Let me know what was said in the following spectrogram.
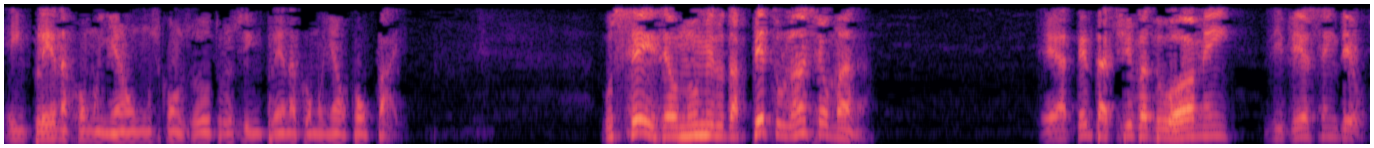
em plena comunhão uns com os outros e em plena comunhão com o Pai. O seis é o número da petulância humana. É a tentativa do homem viver sem Deus.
